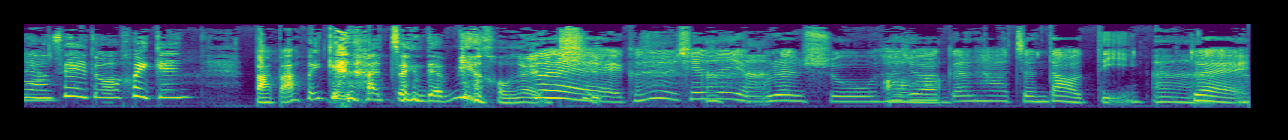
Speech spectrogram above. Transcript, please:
两岁多会跟爸爸会跟他争得面红耳赤。对，可是先生也不认输，他就要跟他争到底。嗯，对。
